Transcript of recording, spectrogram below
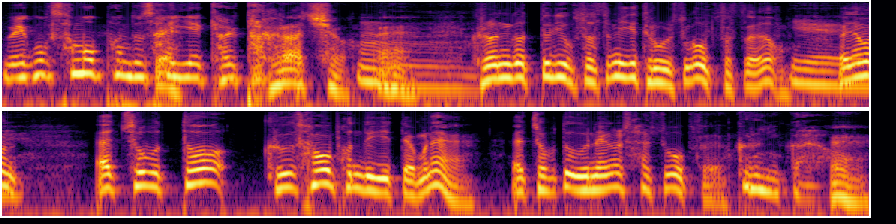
외국 사모펀드 사이의 결탁. 그렇죠. 음. 예. 그런 것들이 없었으면 이게 들어올 수가 없었어요. 예. 왜냐하면 애초부터 그 사모펀드이기 때문에 애초부터 은행을 살 수가 없어요. 그러니까요. 예.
